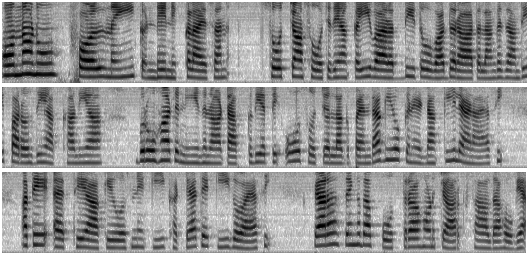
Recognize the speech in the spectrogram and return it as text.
ਉਹਨਾਂ ਨੂੰ ਫੁੱਲ ਨਹੀਂ ਕੰਢੇ ਨਿਕਲ ਆਏ ਸਨ। ਸੋਚਾਂ ਸੋਚਦਿਆਂ ਕਈ ਵਾਰ ਅੱਧੀ ਤੋਂ ਵੱਧ ਰਾਤ ਲੰਘ ਜਾਂਦੀ, ਪਰ ਉਸ ਦੀਆਂ ਅੱਖਾਂ ਦੀਆਂ ਬਰੂਹਾਂ 'ਚ ਨੀਂਦ ਨਾ ਟਪਕਦੀ ਅਤੇ ਉਹ ਸੋਚਣ ਲੱਗ ਪੈਂਦਾ ਕਿ ਉਹ ਕੈਨੇਡਾ ਕੀ ਲੈਣ ਆਇਆ ਸੀ ਅਤੇ ਇੱਥੇ ਆ ਕੇ ਉਸਨੇ ਕੀ ਖੱਟਿਆ ਤੇ ਕੀ ਗਵਾਇਆ ਸੀ। ਪਿਆਰਾ ਸਿੰਘ ਦਾ ਪੋਤਰਾ ਹੁਣ 4 ਸਾਲ ਦਾ ਹੋ ਗਿਆ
